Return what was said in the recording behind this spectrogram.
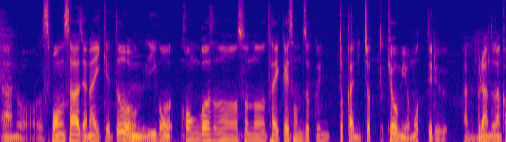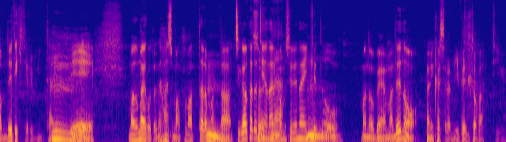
あの、スポンサーじゃないけど、うん以後、今後その、その大会存続とかにちょっと興味を持ってる、あの、ブランドなんかも出てきてるみたいで、まあ、うまいことね、話まとまったらまた違う形にはなるかもしれないけど、そうねうんまあ、延山での何かしらのイベントがっていう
